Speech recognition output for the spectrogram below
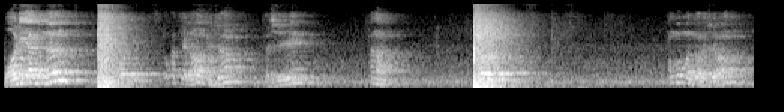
머리 하면은 머리 똑같아요 그죠? 다시 하나 한 번만 더 하죠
